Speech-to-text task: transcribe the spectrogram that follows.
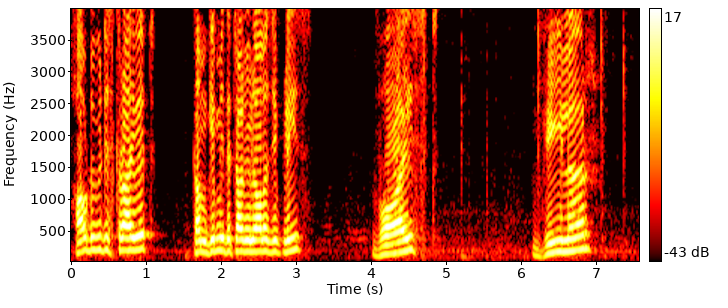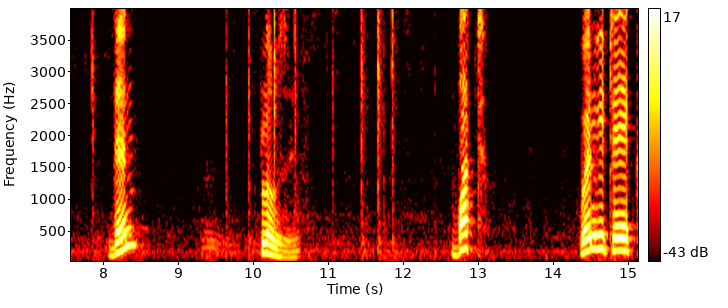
How do we describe it? Come give me the terminology please. Voiced, velar, then plosive. But when we take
